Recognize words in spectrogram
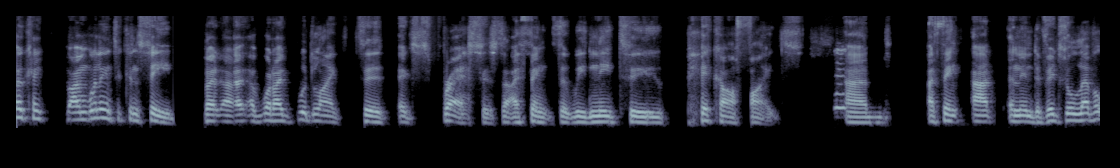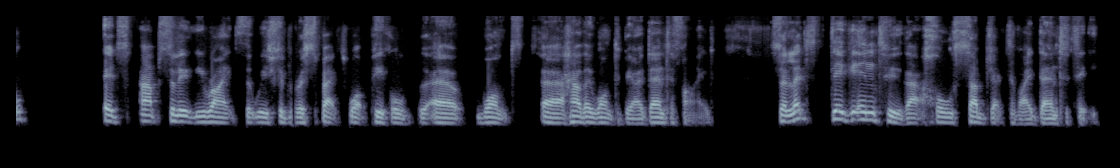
okay, I'm willing to concede, but uh, what I would like to express is that I think that we need to pick our fights. Mm. And I think at an individual level, it's absolutely right that we should respect what people uh, want, uh, how they want to be identified. So let's dig into that whole subject of identity,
